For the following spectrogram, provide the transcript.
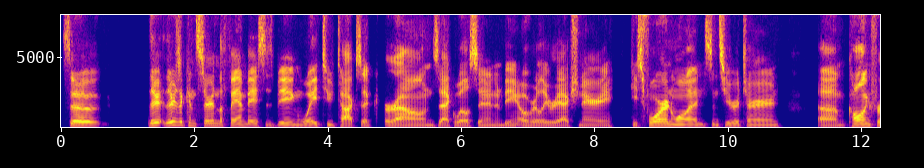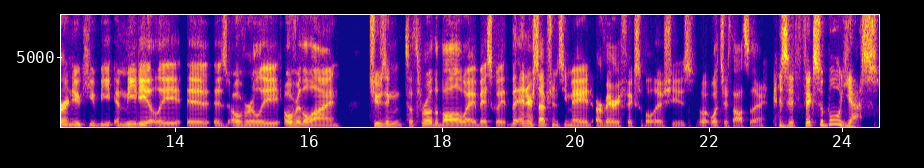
So there, there's a concern the fan base is being way too toxic around Zach Wilson and being overly reactionary. He's four and one since he returned um, calling for a new QB immediately is, is overly over the line. Choosing to throw the ball away, basically, the interceptions he made are very fixable issues. What's your thoughts there? Is it fixable? Yes.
